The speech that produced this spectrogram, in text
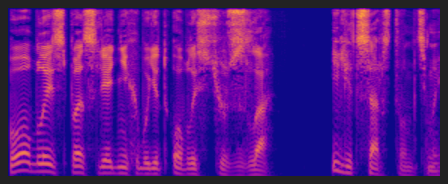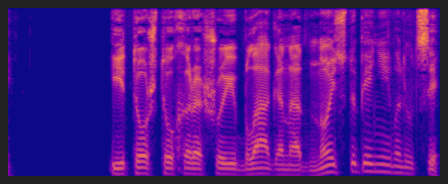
Область последних будет областью зла или царством тьмы и то, что хорошо и благо на одной ступени эволюции,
